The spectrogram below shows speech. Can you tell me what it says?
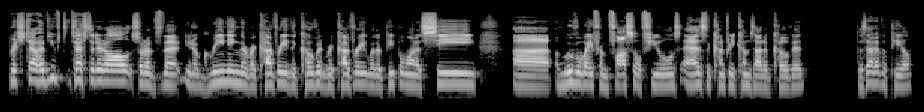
Rich Thau, have you tested at all sort of the, you know, greening the recovery, the COVID recovery, whether people want to see uh, a move away from fossil fuels as the country comes out of COVID? Does that have appeal?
